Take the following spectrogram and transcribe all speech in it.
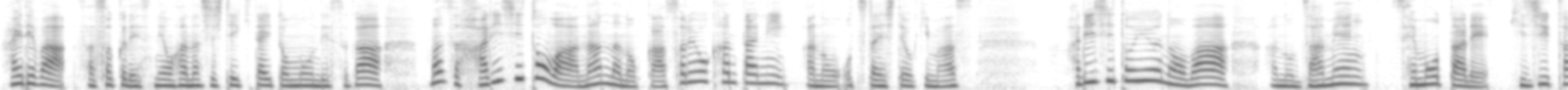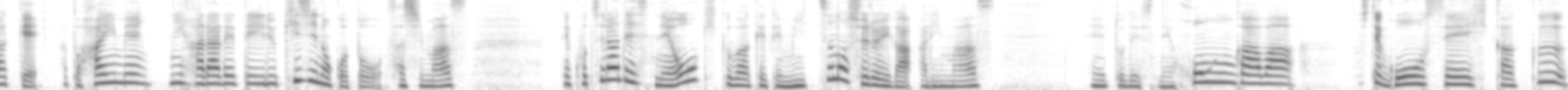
はいでは早速ですねお話ししていきたいと思うんですがまず張り地とは何なのかそれを簡単にあのお伝えしておきます。張り地というのはあの座面背もたれ肘掛けあと背面に貼られている生地のことを指します。でこちらですね大きく分けて3つの種類があります。えっ、ー、とですね本革そして合成比較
